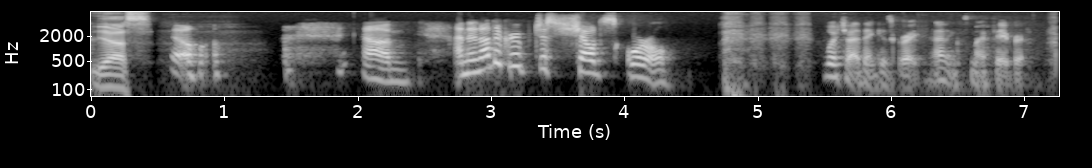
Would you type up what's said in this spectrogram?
Yes. um, and another group just shouts squirrel, which I think is great. I think it's my favorite.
